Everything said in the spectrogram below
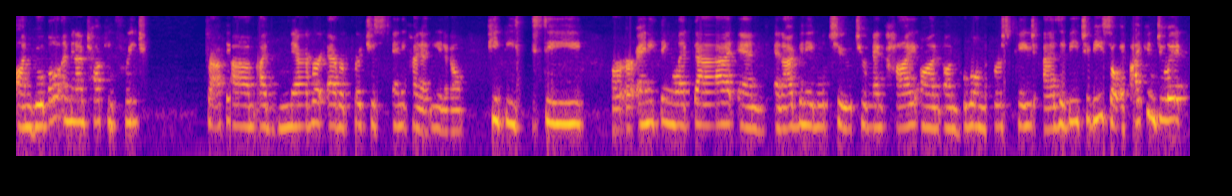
on google. I mean i'm talking free traffic. Um, I've never ever purchased any kind of you know PPC or, or, anything like that, and and I've been able to to rank high on on Google on the first page as a B2B. So if I can do it,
